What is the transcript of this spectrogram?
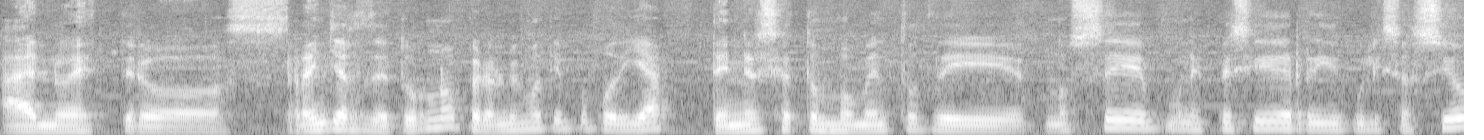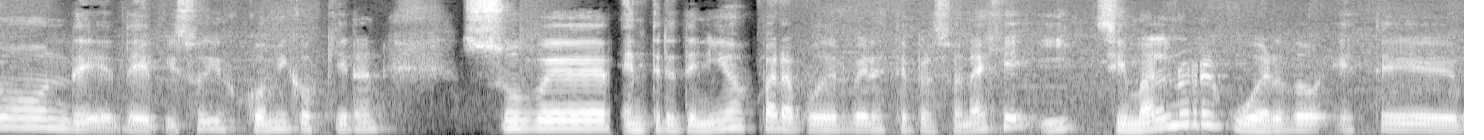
a, nuestros Rangers de turno, pero al mismo tiempo podía tener ciertos momentos de, no sé, una especie de ridiculización, de, de episodios cómicos que eran súper entretenidos para poder ver este personaje. Y si mal no recuerdo, este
